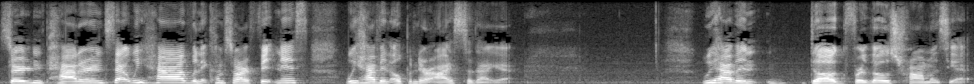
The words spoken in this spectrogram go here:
certain patterns that we have when it comes to our fitness, we haven't opened our eyes to that yet. We haven't dug for those traumas yet.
